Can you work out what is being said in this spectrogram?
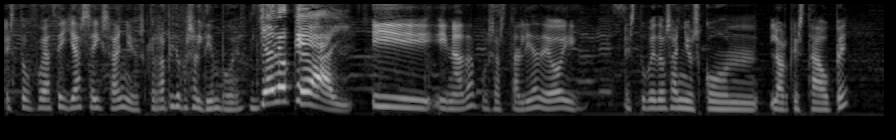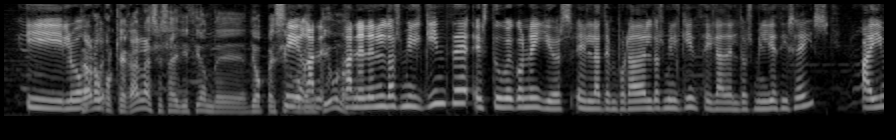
esto fue hace ya seis años. Qué rápido pasa el tiempo, ¿eh? ¡Ya lo que hay! Y, y nada, pues hasta el día de hoy. Estuve dos años con la orquesta OP. Y luego... Claro, pues, porque ganas esa edición de, de OP Sí, gané, gané en el 2015, estuve con ellos en la temporada del 2015 y la del 2016. Ahí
